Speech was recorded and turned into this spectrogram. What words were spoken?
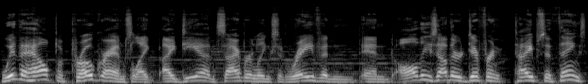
with the help of programs like IDEA and CyberLynx and Raven and all these other different types of things.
